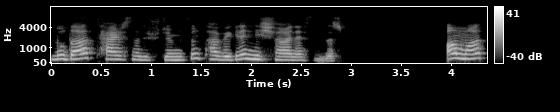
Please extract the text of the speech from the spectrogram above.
Bu da tersine düştüğümüzün tabii ki de nişanesidir. Ama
